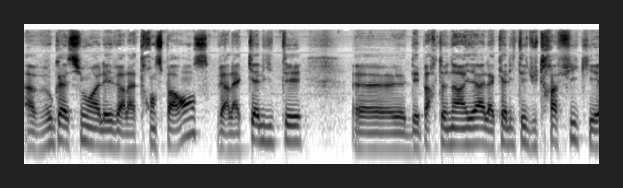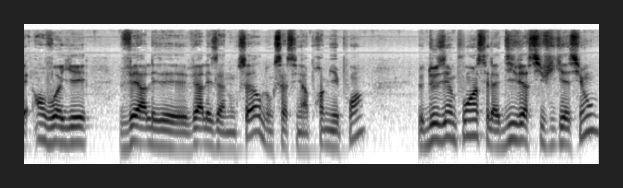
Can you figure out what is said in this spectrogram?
a vocation à aller vers la transparence, vers la qualité euh, des partenariats, la qualité du trafic qui est envoyé vers les, annonceurs. Donc ça, c'est un premier point. Le deuxième point, c'est la diversification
